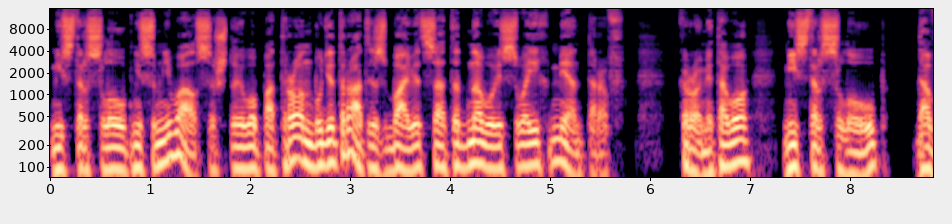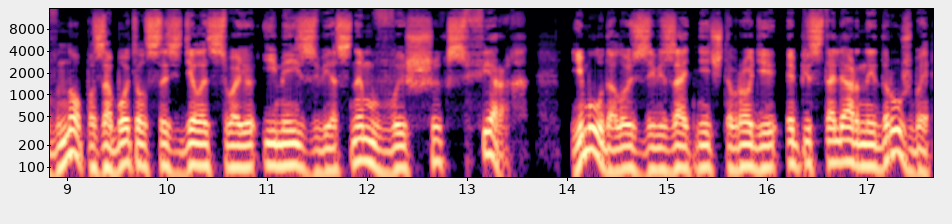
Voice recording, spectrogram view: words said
Мистер Слоуп не сомневался, что его патрон будет рад избавиться от одного из своих менторов. Кроме того, мистер Слоуп давно позаботился сделать свое имя известным в высших сферах. Ему удалось завязать нечто вроде эпистолярной дружбы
